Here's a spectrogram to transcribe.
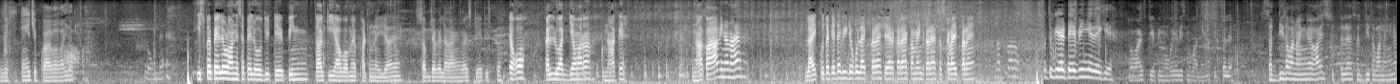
ये देख सकते हैं चिपकाएगा गाइस आप। इस पे पहले उड़ाने से पहले होगी टेपिंग ताकि हवा में फट नहीं जाए। सब जगह लगाएँगे गाइस टेप इस पर देखो कल आ गया हमारा, नहा के। नहा कहा भी ना नहाए लाइक को तो कहते हैं वीडियो को लाइक करें शेयर करें कमेंट करें सब्सक्राइब करें। हो चुकी है टेपिंग ये देखिए। तो गाइस टेपिंग हो गई अभी इसमें बांधेंगे सुतले। सद्दी से बनाएँगे गाइस सुतले सद्दी से बनाएँगे।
